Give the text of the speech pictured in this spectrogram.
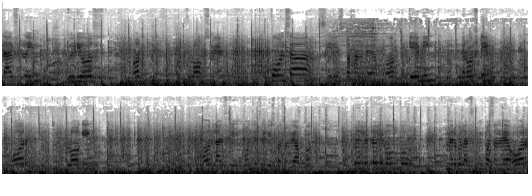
लाइव स्ट्रीम वीडियोस और ब्लॉग्स में कौन सा सीरीज़ पसंद है आपको? गेमिंग रोस्टिंग और ब्लॉगिंग और लाइव स्ट्रीम कौन सी सीरीज़ पसंद है आपको? मैं लिटरली कहूँ तो मेरे को लाइव स्ट्रीम पसंद है और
